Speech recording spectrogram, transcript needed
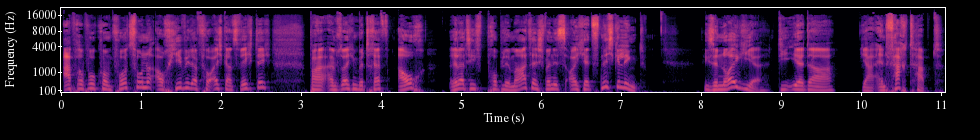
Apropos Komfortzone, auch hier wieder für euch ganz wichtig, bei einem solchen Betreff auch relativ problematisch, wenn es euch jetzt nicht gelingt, diese Neugier, die ihr da ja entfacht habt,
